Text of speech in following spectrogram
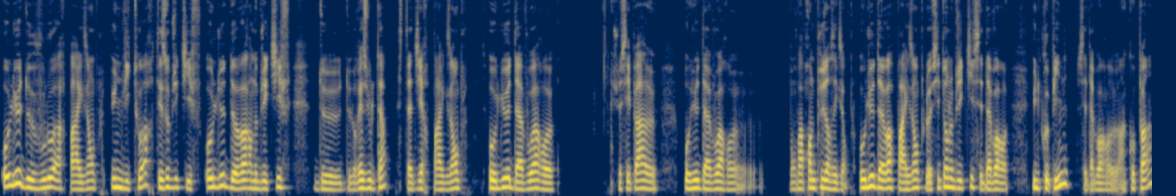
Au lieu de vouloir par exemple une victoire, tes objectifs, au lieu d'avoir un objectif de, résultats, c'est-à-dire par exemple au lieu d'avoir, euh, je sais pas, euh, au lieu d'avoir euh, on va prendre plusieurs exemples. Au lieu d'avoir, par exemple, si ton objectif c'est d'avoir une copine, c'est d'avoir un copain,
